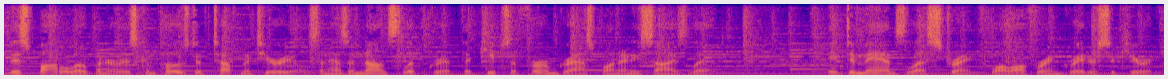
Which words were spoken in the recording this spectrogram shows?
This bottle opener is composed of tough materials and has a non slip grip that keeps a firm grasp on any size lid. It demands less strength while offering greater security.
